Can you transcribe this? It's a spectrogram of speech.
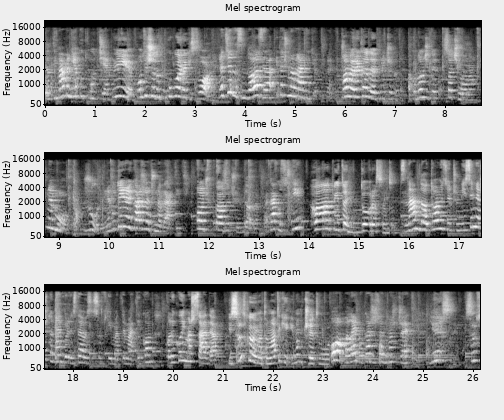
Da ti mama nije kod kuće? Nije, otišao da pokupuje neke stvari. Reci da sam dolazila i da ću me vratiti od. Mama je rekla da je pričekate. Ako dođete, sad će ona. Ne mogu, žurim, nego da ću navratiti. Hoću, kazat ću im. Dobro, pa kako si ti? Hvala na pitanju, dobra sam. Znam da u tromjesečju nisi nešto najbolje stavio sa srpskim matematikom. Koliko imaš sada? Iz srpske matematike imam četvoro. O, pa lepo kažeš sad imaš četiri. Jeste, iz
